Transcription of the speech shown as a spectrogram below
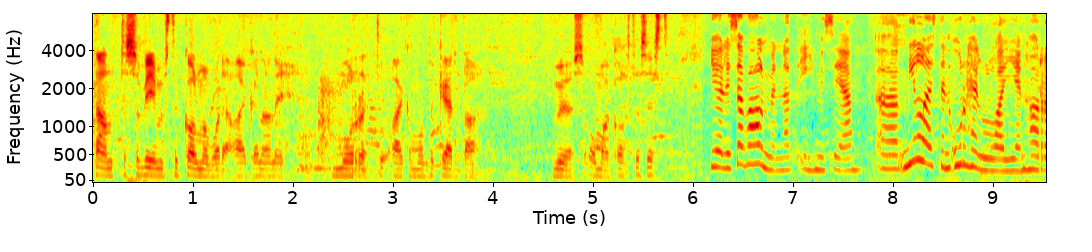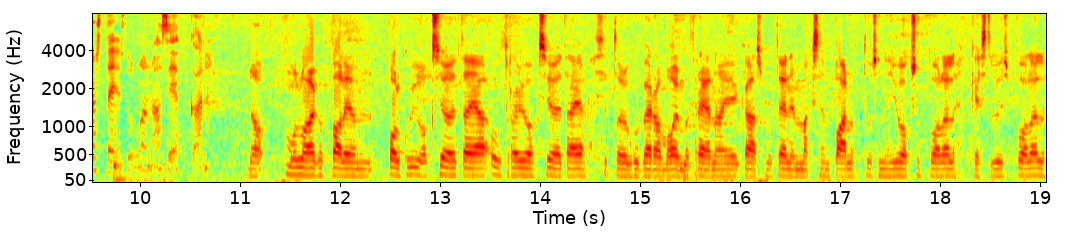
tämä on tässä viimeisten kolmen vuoden aikana niin murrettu aika monta kertaa myös omakohtaisesti. Joo, eli sä valmennat ihmisiä. Millaisten urheilulajien harrastajia sulla on asiakkaana? No, mulla on aika paljon polkujuoksijoita ja ultrajuoksijoita ja sitten on jonkun verran voimatreenaajia kanssa, mutta enemmäkseen painottuu sinne juoksupuolelle, kestävyyspuolelle.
